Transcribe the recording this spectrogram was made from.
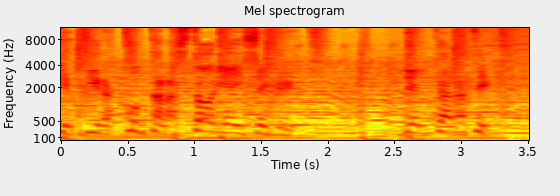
che ti racconta la storia e i segreti del karate.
